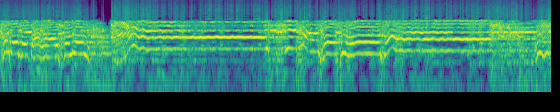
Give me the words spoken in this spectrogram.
可那个大成龙，那可不中。回来。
